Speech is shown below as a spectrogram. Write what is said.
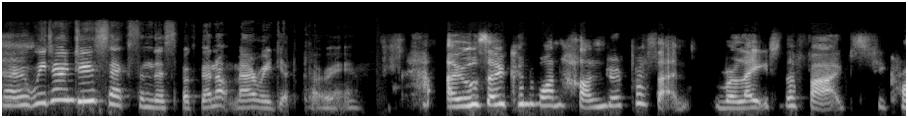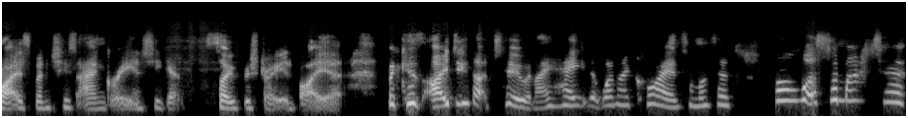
No, we don't do sex in this book. They're not married yet, Chloe. I also can 100% relate to the fact she cries when she's angry and she gets so frustrated by it because I do that too. And I hate that when I cry and someone says, Oh, what's the matter?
